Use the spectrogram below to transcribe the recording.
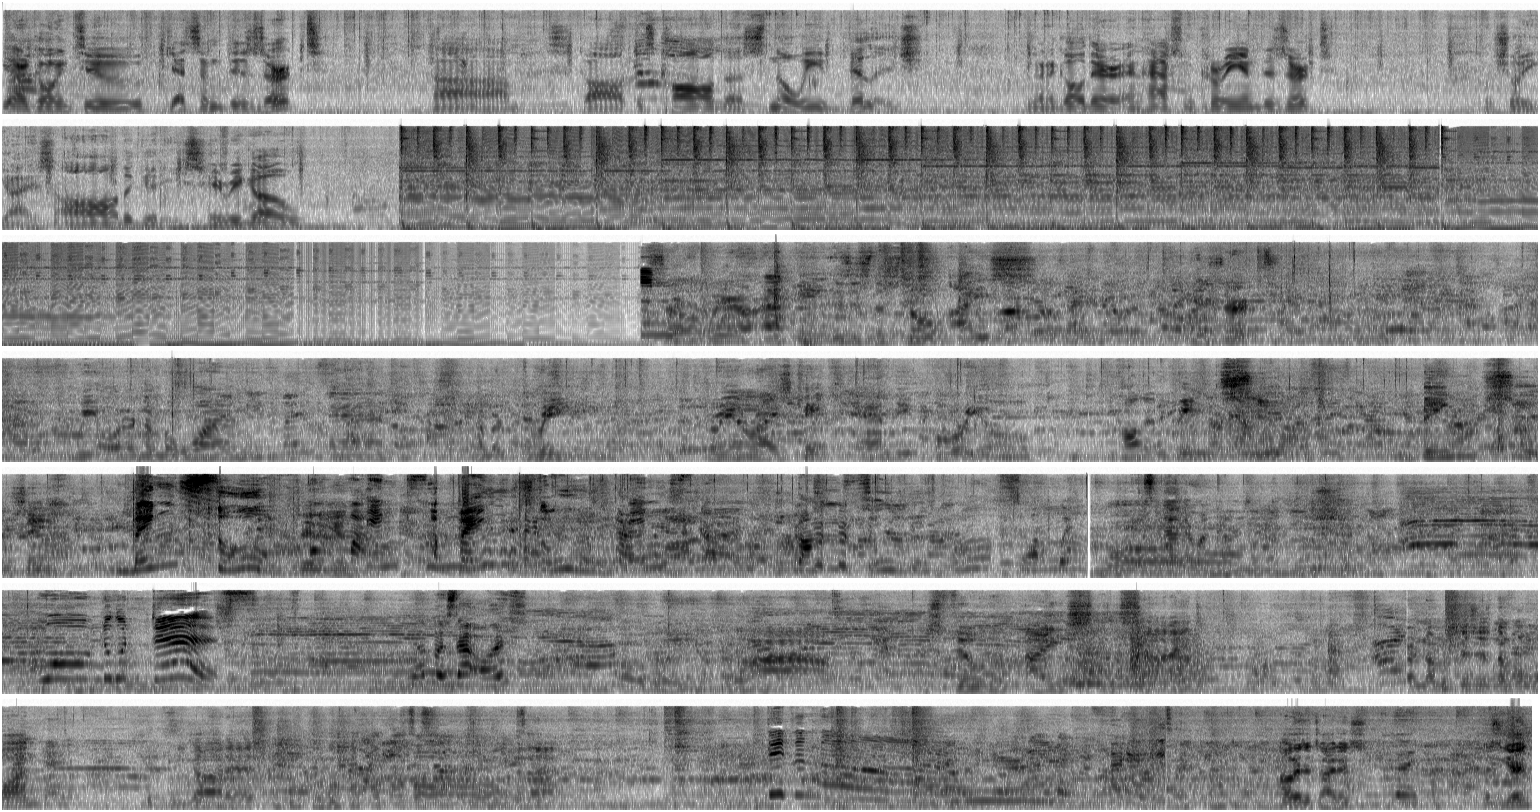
We are going to get some dessert. Um, it's called it's called the Snowy Village. We're gonna go there and have some Korean dessert. We'll show you guys all the goodies. Here we go. The, this is the snow ice dessert. We ordered number one and number three. Korean rice cake and the Oreo. We call it bing su. bingsu. Bingsu, say it. Bingsu. Say it again. Bingsu. Bingsu. Whoa, another one coming. look at this. Whoa, look at this. Yeah, but is that ours? Probably. Wow. It's filled with ice inside. Our number, this is number one. We got it. Oh, look at that. How is it, Titus? Good. It's good?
